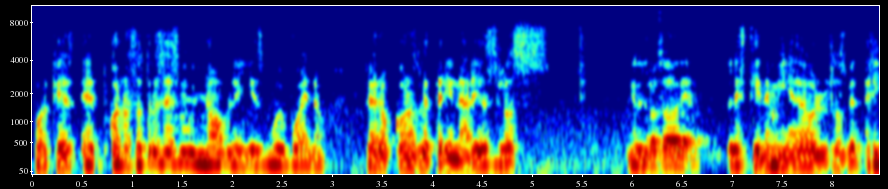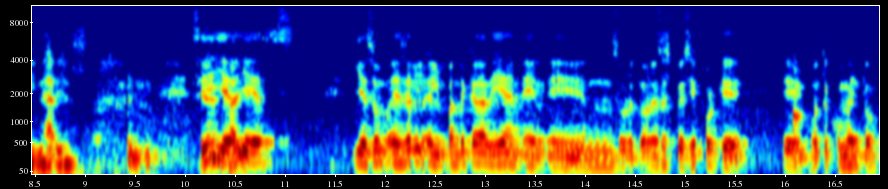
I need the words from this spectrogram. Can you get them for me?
porque el, con nosotros es muy noble y es muy bueno, pero con los veterinarios los, los odian. Les tiene miedo los veterinarios. sí, y, y, es, y eso es el, el, pan de cada día, en, en, sobre todo en esa especie, porque, eh, como te comento,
